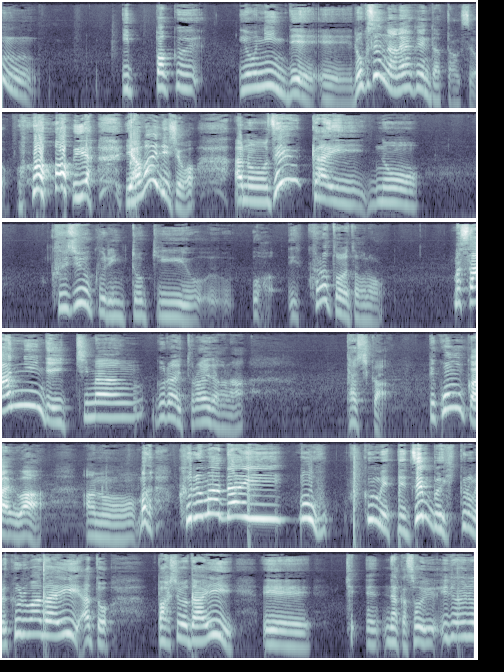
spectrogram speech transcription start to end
人、一泊4人で、えー、6700円だったんですよ。いや、やばいでしょ？あの、前回の九十九里の時、いくら取れたかな？まあ、3人で1万ぐらい取られたかな確か。で、今回は、あの、まあ、車代も含めて、全部ひっくるめ、車代、あと、場所代、えー、なんかそういう、いろいろ、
